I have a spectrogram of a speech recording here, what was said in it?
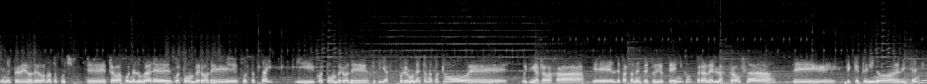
en el predio de Donoto Cuch. Eh, trabajó en el lugar el cuerpo bombero de Puerto Octay y cuerpo bombero de Frutillar. Por el momento nosotros eh, hoy día trabajaba eh, el departamento de estudios técnicos para ver las causas de, de qué previno el incendio,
